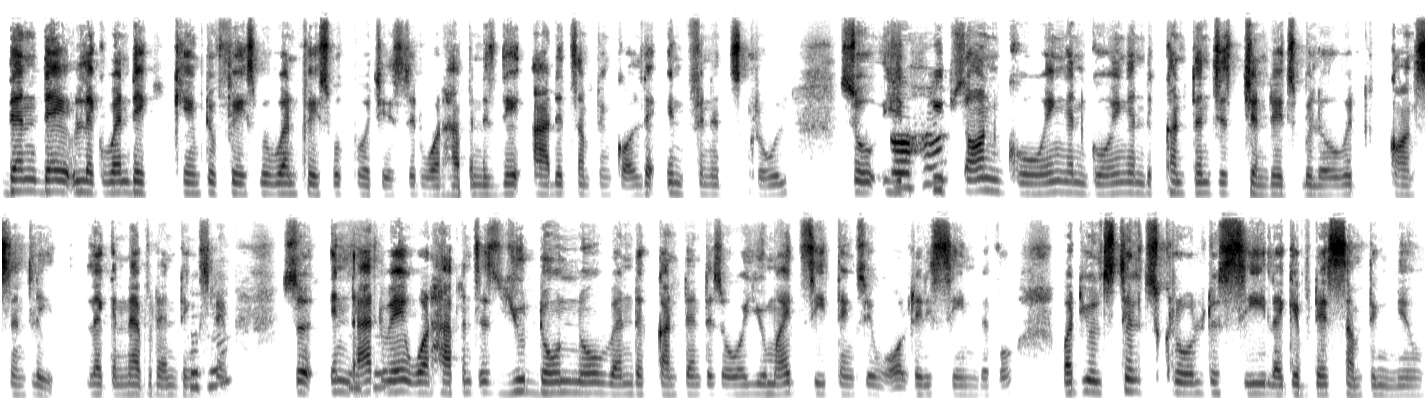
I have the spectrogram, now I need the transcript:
Then they like when they came to Facebook, when Facebook purchased it, what happened is they added something called the infinite scroll. So it uh-huh. keeps on going and going and the content just generates below it constantly like a never ending stream. Mm-hmm, so in that mm-hmm, way what happens is you don't know when the content is over. You might see things you've already seen before but you'll still scroll to see like if there's something new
